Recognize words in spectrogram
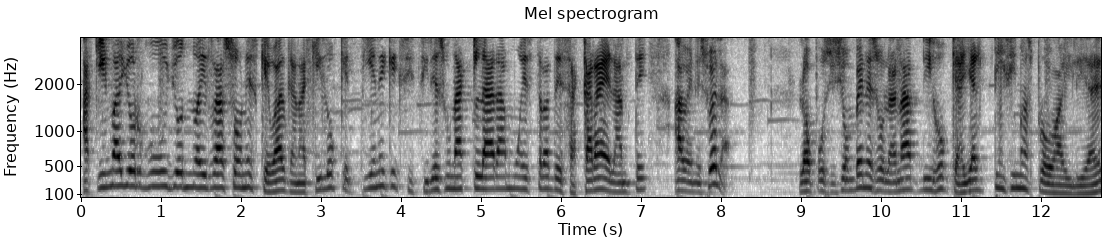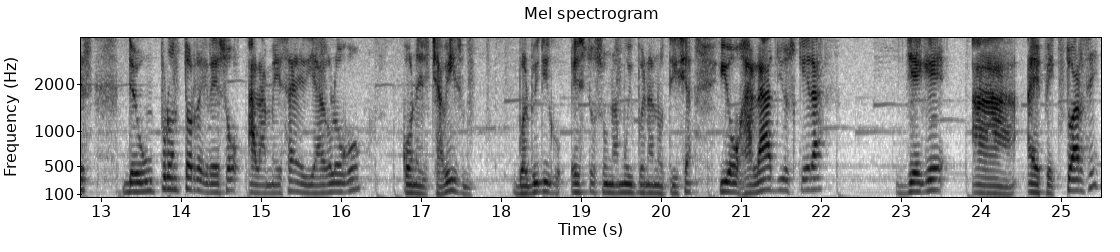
Aquí no hay orgullo, no hay razones que valgan. Aquí lo que tiene que existir es una clara muestra de sacar adelante a Venezuela. La oposición venezolana dijo que hay altísimas probabilidades de un pronto regreso a la mesa de diálogo con el chavismo. Vuelvo y digo, esto es una muy buena noticia y ojalá Dios quiera llegue a, a efectuarse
